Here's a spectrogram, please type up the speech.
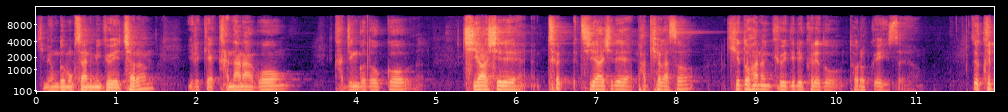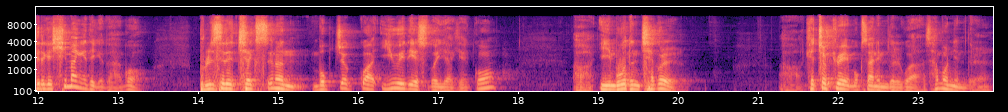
김영도 목사님의 교회처럼 이렇게 가난하고 가진 것도 없고 지하실에 지하실에 박혀가서 기도하는 교회들이 그래도 더러 꽤 있어요. 그래서 그들에게 희망이 되기도 하고 불세례 책 쓰는 목적과 이유에 대해서도 이야기했고 어, 이 모든 책을 어, 개척교회 목사님들과 사모님들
